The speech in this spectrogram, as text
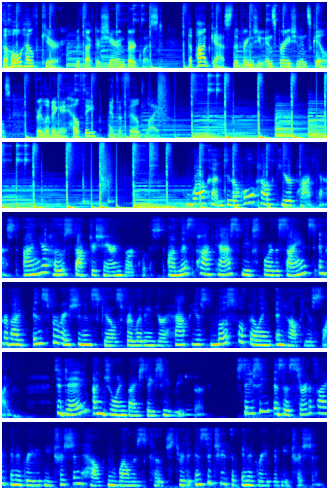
The Whole Health Cure with Dr. Sharon Bergquist, the podcast that brings you inspiration and skills for living a healthy and fulfilled life. Welcome to the Whole Health Cure podcast. I'm your host, Dr. Sharon Bergquist. On this podcast, we explore the science and provide inspiration and skills for living your happiest, most fulfilling, and healthiest life. Today, I'm joined by Staci Rieder. Staci is a certified integrative nutrition, health, and wellness coach through the Institute of Integrative Nutrition.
